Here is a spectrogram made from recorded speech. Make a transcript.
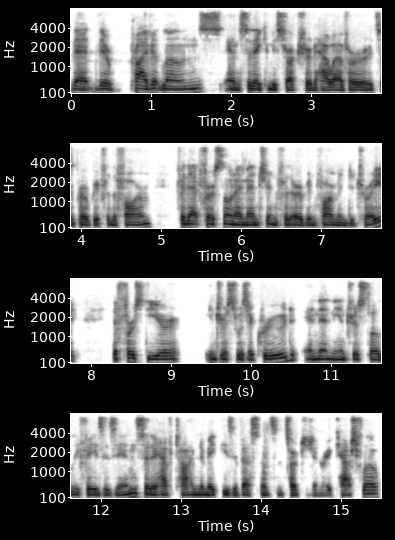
that they're private loans and so they can be structured however it's appropriate for the farm. For that first loan I mentioned for the urban farm in Detroit, the first year interest was accrued and then the interest slowly phases in so they have time to make these investments and start to generate cash flow.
